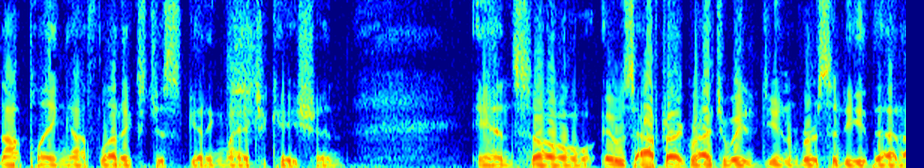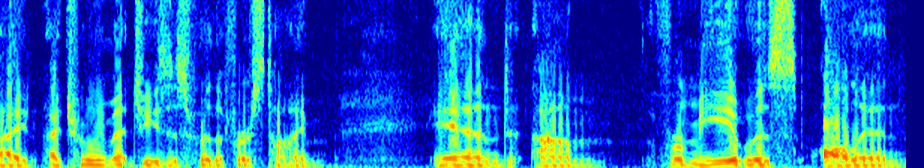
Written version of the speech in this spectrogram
not playing athletics, just getting my education. And so it was after I graduated university that I, I truly met Jesus for the first time. And um, for me, it was all in.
